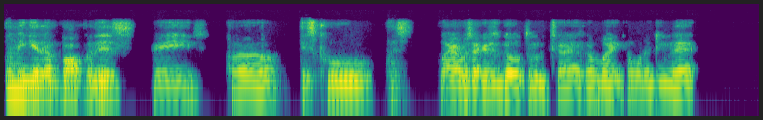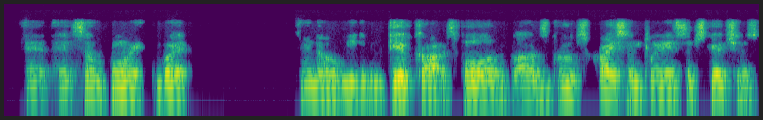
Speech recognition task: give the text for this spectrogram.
let me get up off of this page. Uh it's cool. It's, like I wish I could just go through the tabs. I'm like, I want to do that at, at some point, but you know, you can do gift cards, forums, blogs, groups, pricing plans, subscriptions,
